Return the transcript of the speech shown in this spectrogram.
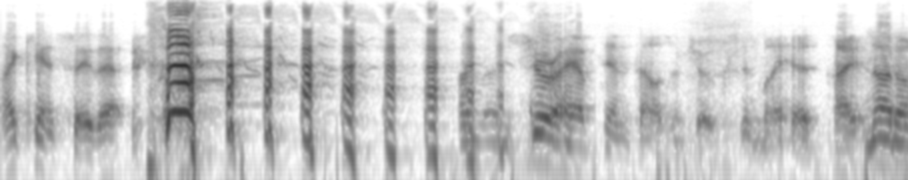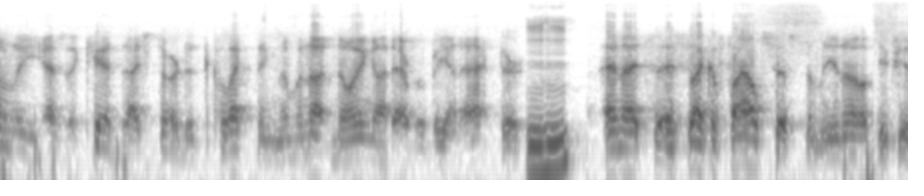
I can't say that. I'm, I'm sure I have 10,000 jokes in my head. I not only as a kid I started collecting them and not knowing I'd ever be an actor. Mm-hmm. And it's, it's like a file system, you know. If you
